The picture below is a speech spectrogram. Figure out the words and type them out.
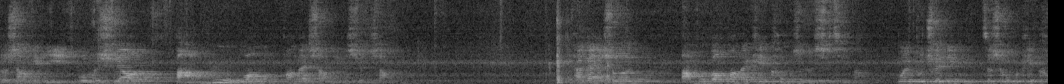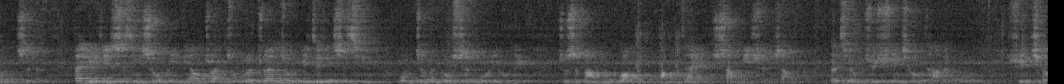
和上帝的义。我们需要把目光放在上帝的身上。他刚才说把目光放在可以控制的事情嘛，我也不确定这是我们可以控制的。但有一件事情是我们一定要专注，而专注于这件事情，我们就能够胜过忧虑。就是把目光放在上帝身上，而且我们去寻求他的国，寻求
